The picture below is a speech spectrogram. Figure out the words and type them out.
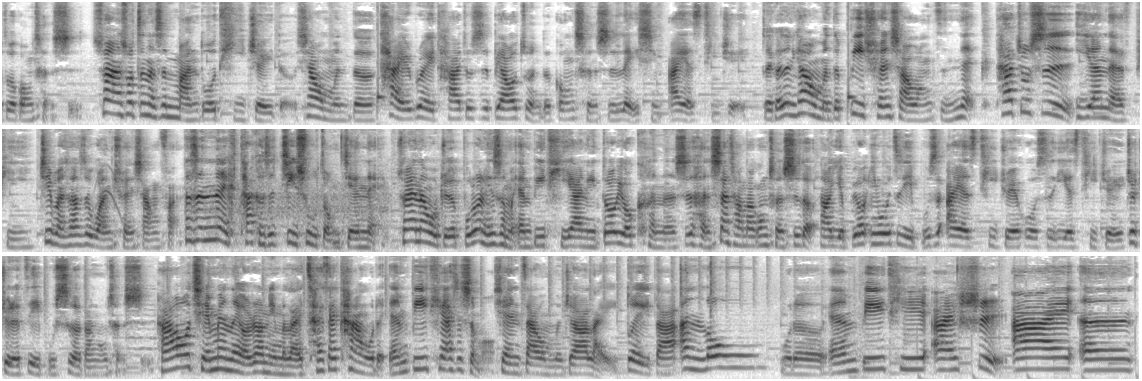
做工程师。虽然说真的是蛮多 TJ 的，像我们的泰瑞，他就是标准的工程师类型 ISTJ。对，可是你看我们的 B 圈小王子 Nick，他就是 ENFP，基本上是完全相反。但是 Nick 他可是技术总监呢。所以呢，我觉得不论你是什么 MBTI，你都有可能是很擅长当工程师的，然后也不用因为自己不是 ISTJ 或是 ESTJ 就觉得自己不适合当工程师。好，前面呢有让你们来猜猜看我的 MBTI 是什么，现在我们就要来对答案喽。我的 MBTI 是 INFPT。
